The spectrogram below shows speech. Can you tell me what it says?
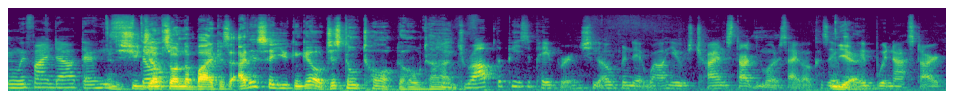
And we find out that he's And she still- jumps on the bike and says, I didn't say you can go. Just don't talk the whole time." He dropped the piece of paper and she opened it while he was trying to start the motorcycle because it, Yeah. it would not start.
